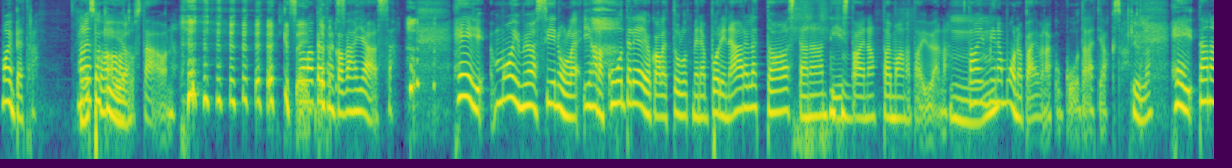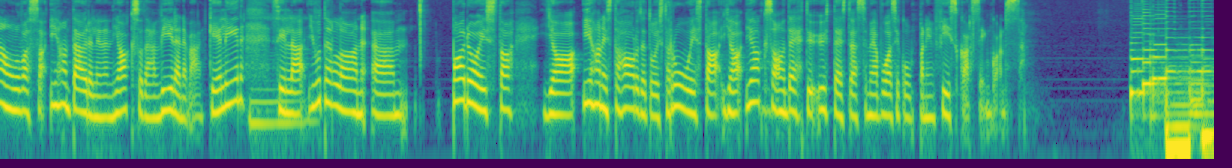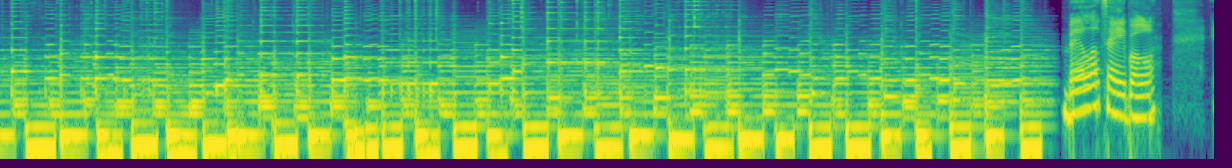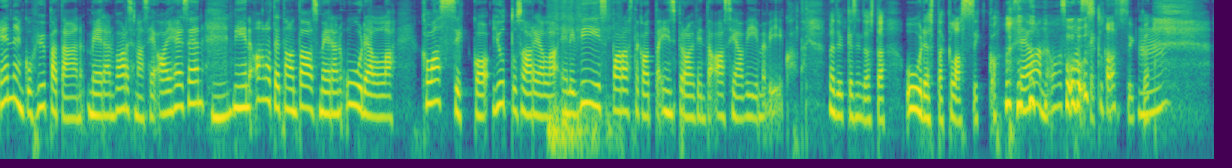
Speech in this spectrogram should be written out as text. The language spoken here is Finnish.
Moi Petra. Monesko aloitus tää on? Me ollaan Petran kanssa vähän jäässä. Hei, moi myös sinulle, ihana kuuntelija, joka olet tullut meidän podin äärelle taas tänään tiistaina tai maanantai yönä. Mm. Tai minä muuna päivänä, kun kuuntelet jaksoa. Kyllä. Hei, tänään on luvassa ihan täydellinen jakso tähän viilenevään keliin, mm. sillä jutellaan ähm, padoista ja ihanista haudutetuista ruuista ja jakso on tehty yhteistyössä meidän vuosikumppanin Fiskarsin kanssa. Bella Table. Ennen kuin hypätään meidän varsinaiseen aiheeseen, mm. niin aloitetaan taas meidän uudella klassikko juttusarjalla, eli viisi parasta kautta inspiroivinta asiaa viime viikolta. Mä tykkäsin tuosta uudesta klassikko. Se on uusi klassikko. uusi klassikko. Mm.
